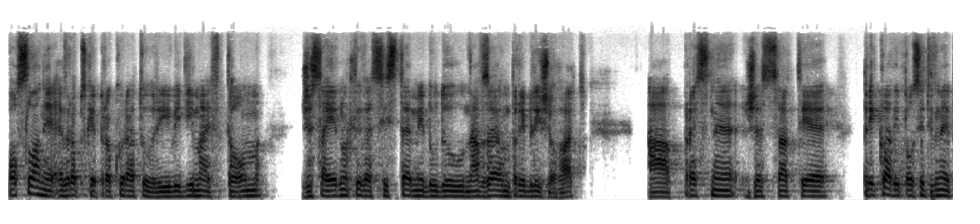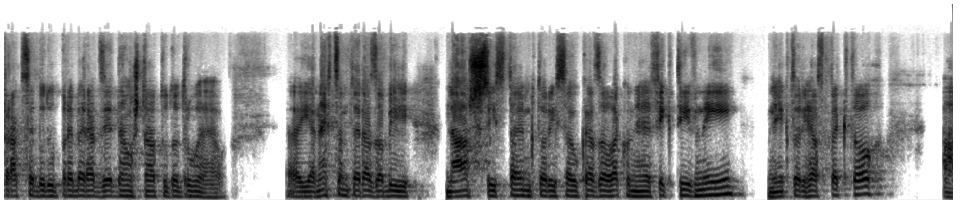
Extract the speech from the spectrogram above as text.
Poslanie Európskej prokuratúry vidím aj v tom, že sa jednotlivé systémy budú navzájom približovať a presne, že sa tie príklady pozitívnej praxe budú preberať z jedného štátu do druhého. Ja nechcem teraz, aby náš systém, ktorý sa ukázal ako neefektívny v niektorých aspektoch a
